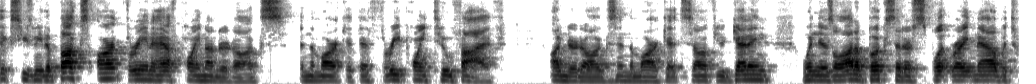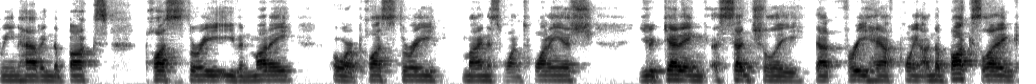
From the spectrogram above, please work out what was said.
excuse me, the Bucks aren't three and a half point underdogs in the market. They're 3.25 underdogs in the market. So if you're getting, when there's a lot of books that are split right now between having the Bucks plus three even money or plus three minus 120 ish. You're getting essentially that free half point on the Bucks leg.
